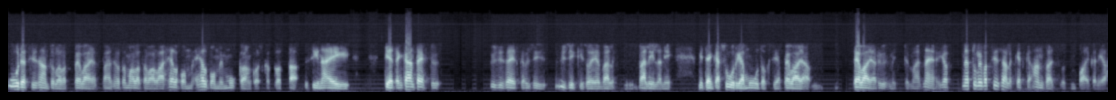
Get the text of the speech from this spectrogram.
uudet sisään tulevat pelaajat pääsevät omalla tavallaan helpommin, helpommin mukaan, koska totta, siinä ei tietenkään tehty 97-99 kisojen välillä niin mitenkään suuria muutoksia pelaaja, pelaajaryhmittymään. Ne, ne tulivat sisälle, ketkä ansaitsivat sen paikan ja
